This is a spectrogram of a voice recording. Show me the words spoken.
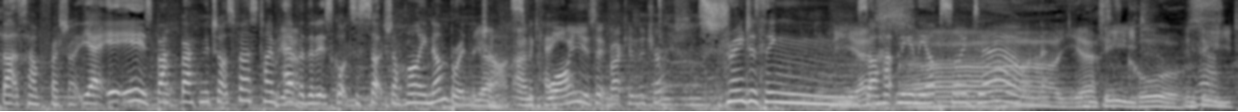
That's how professional. Yeah, it is back back in the charts. First time Yeah. ever that it's got to such a high number in the yeah. charts. And for why is it back in the charts? Stranger things Yes. are happening in the upside Ah, down. yes, Indeed. of course. Indeed.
